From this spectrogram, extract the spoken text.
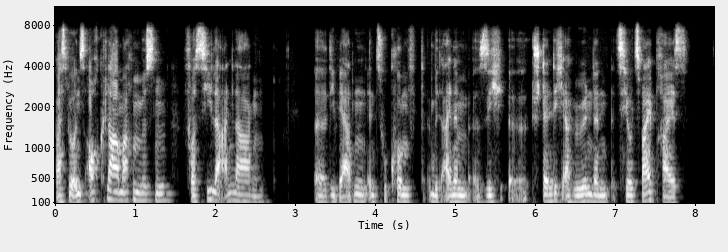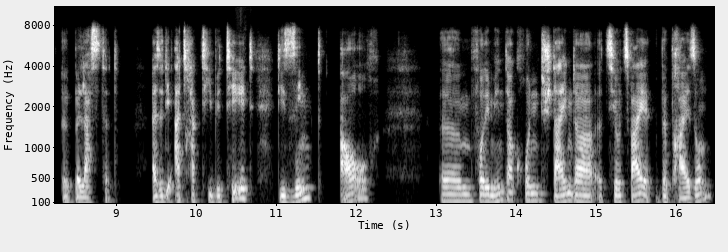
was wir uns auch klar machen müssen, fossile Anlagen, äh, die werden in Zukunft mit einem sich äh, ständig erhöhenden CO2-Preis äh, belastet. Also die Attraktivität, die sinkt auch ähm, vor dem Hintergrund steigender CO2-Bepreisung.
